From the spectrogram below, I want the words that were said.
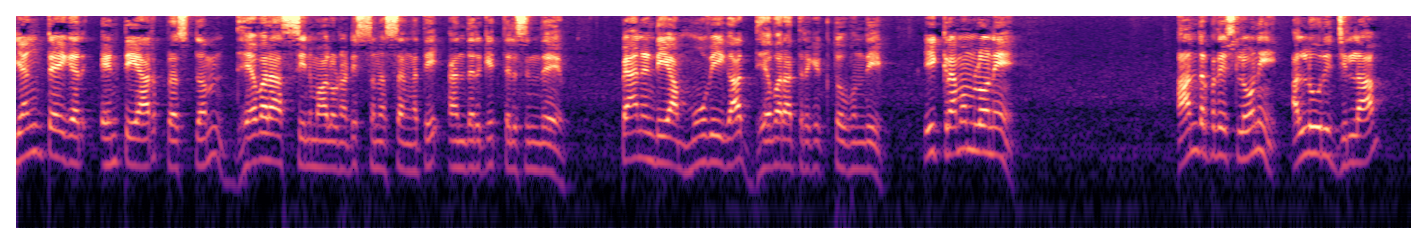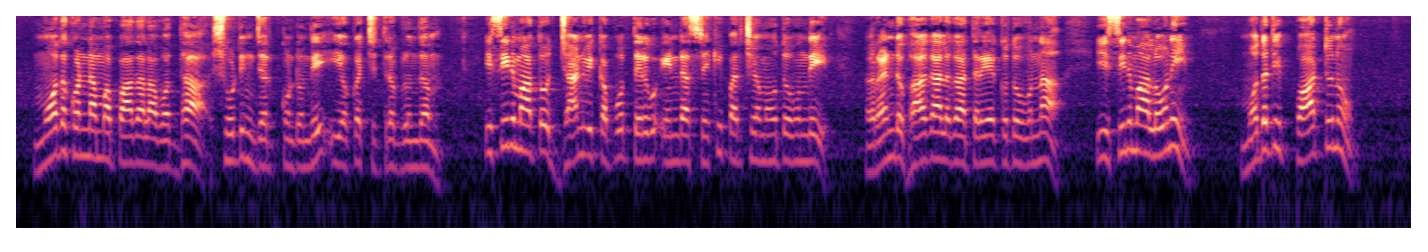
Young tiger NTR ప్రస్తుతం దేవరా సినిమాలో నటిస్తున్న సంగతి అందరికీ తెలిసిందే. పాన్ ఇండియా మూవీగా దేవరా తెరకెక్కుతూ ఉంది. ఈ క్రమంలోనే ఆంధ్రప్రదేశ్లోని అల్లూరి జిల్లా మోదకొండమ్మ పాదాల వద్ద షూటింగ్ జరుపుకుంటుంది ఈ యొక్క చిత్ర బృందం. ఈ సినిమాతో జాన్వీ కపూర్ తెలుగు ఇండస్ట్రీకి పరిచయం అవుతూ ఉంది. రెండు భాగాలుగా తెరకెక్కుతూ ఉన్న ఈ సినిమాలోని మొదటి పార్టును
